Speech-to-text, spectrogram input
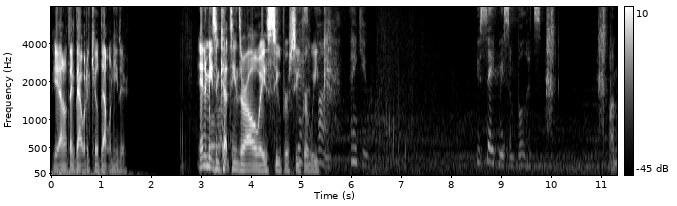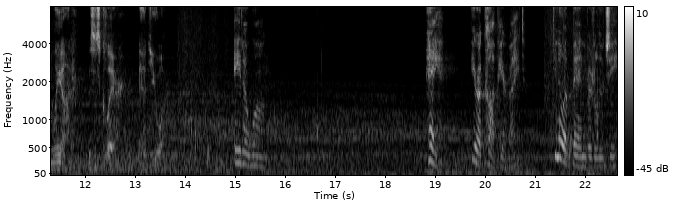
Yeah, I don't think that would have killed that one either. Enemies and cutscenes are always super, super yes, weak. Fine. Thank you. You saved me some bullets. I'm Leon. This is Claire. And you are? Ada Wong. Hey, you're a cop here, right? Do you know a Ben Bertolucci?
